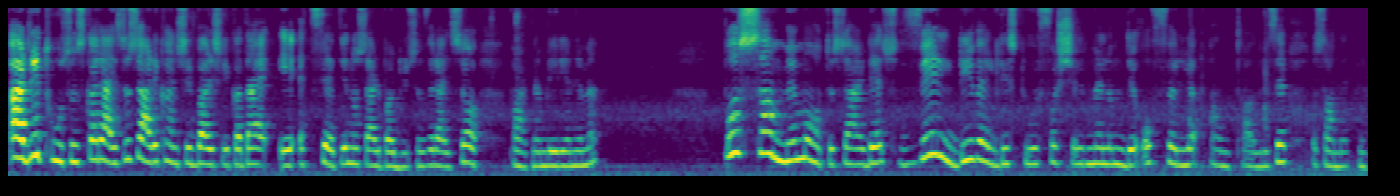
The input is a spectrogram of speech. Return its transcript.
Er dere to som skal reise, så er det kanskje bare slik at det er et sete igjen, og så er det bare du som får reise, og partneren blir igjen hjemme. På samme måte så er det veldig, veldig stor forskjell mellom det å følge antagelser og sannheten.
